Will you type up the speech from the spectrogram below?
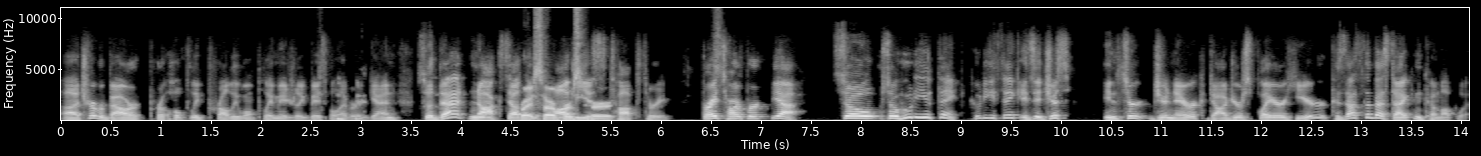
Uh, Trevor Bauer pro- hopefully probably won't play Major League Baseball ever again. So that knocks out Bryce the Harper's obvious hurt. top three. Bryce Harper, yeah. So so who do you think? Who do you think? Is it just insert generic Dodgers player here? Because that's the best I can come up with.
